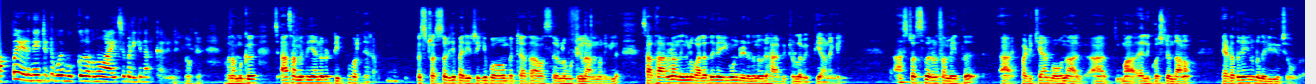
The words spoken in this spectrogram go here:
അപ്പം എഴുന്നേറ്റിട്ട് പോയി ബുക്ക് തുറന്ന് വായിച്ച് പഠിക്കുന്ന ആൾക്കാരുണ്ട്. ഓക്കെ അപ്പോൾ നമുക്ക് ആ സമയത്ത് ഞാനൊരു ടിപ്പ് പറഞ്ഞുതരാം. ഇപ്പോൾ സ്ട്രെസ് അടിച്ച് പരീക്ഷയ്ക്ക് പോകാൻ പറ്റാത്ത അവസ്ഥയുള്ള കുട്ടികളാണെന്നുണ്ടെങ്കിൽ സാധാരണ നിങ്ങൾ വലത് കൈ കൊണ്ട് എഴുതുന്ന ഒരു ഹാബിറ്റുള്ള വ്യക്തിയാണെങ്കിൽ ആ സ്ട്രെസ് വരുന്ന സമയത്ത് പഠിക്കാൻ പോകുന്ന ക്വസ്റ്റ്യൻ എന്താണോ ഇടത് കൈ കൊണ്ടൊന്ന് എഴുതി വെച്ച് നോക്കുക.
